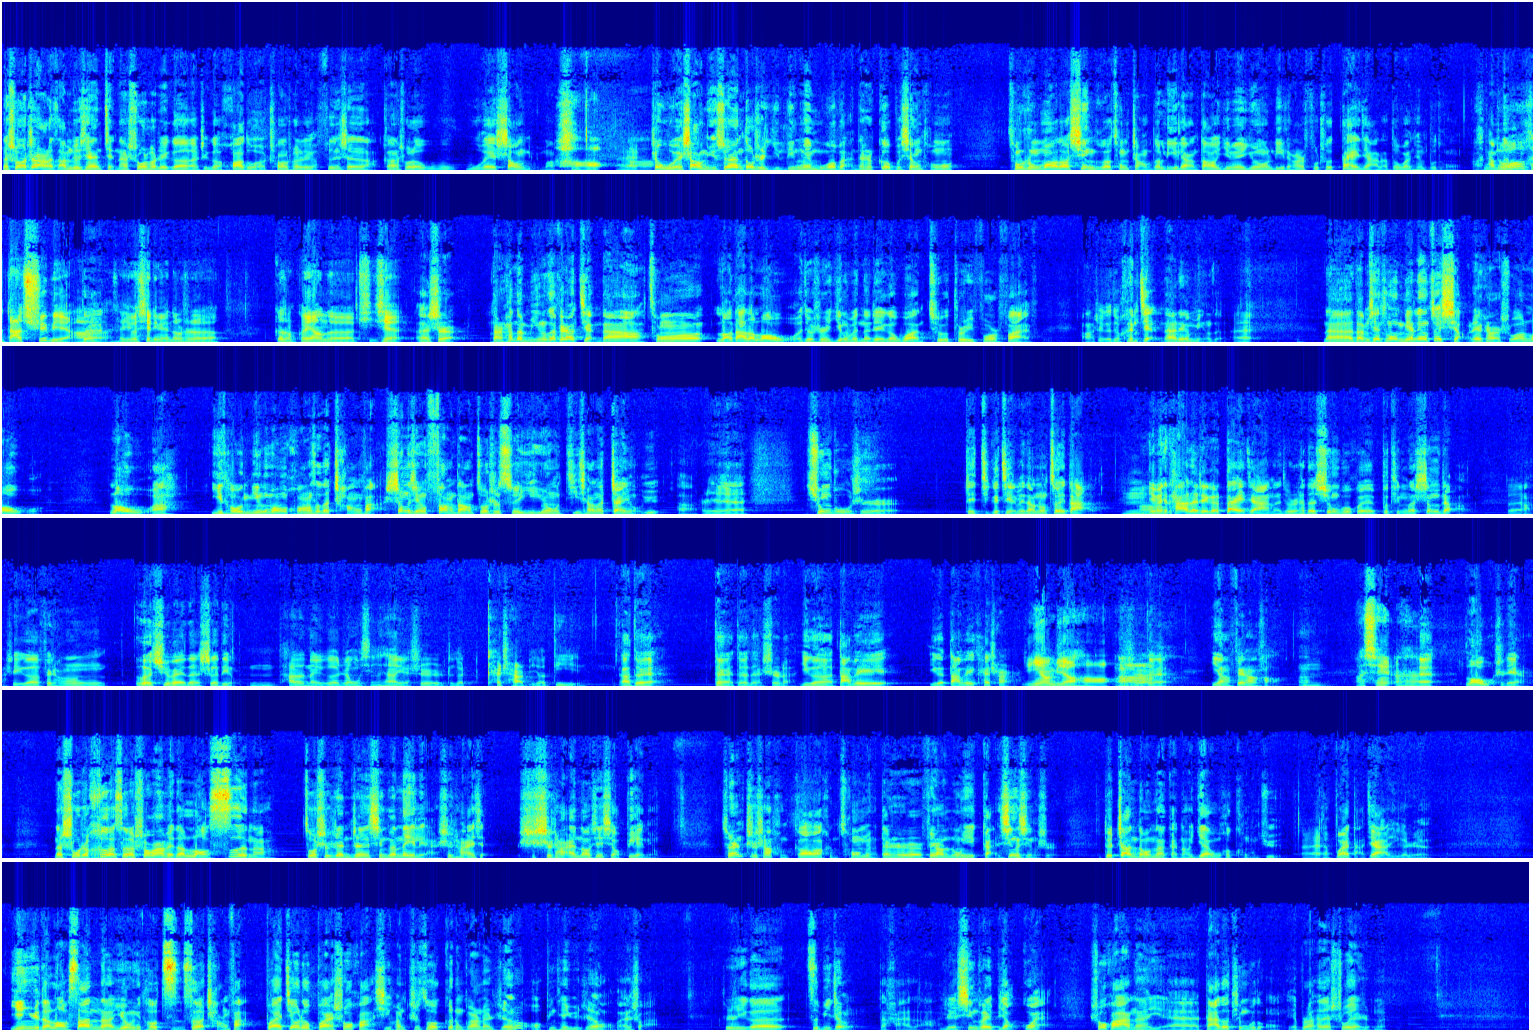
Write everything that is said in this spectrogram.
那说到这儿了，咱们就先简单说说这个这个花朵创造出来这个分身啊。刚才说了五五位少女嘛，好，哎啊这五位少女虽然都是以灵为模板，但是各不相同。从容貌到性格，从掌握的力量到因为拥有力量而付出的代价呢，都完全不同啊。他很们的名多很大区别啊，对在游戏里面都是各种各样的体现。呃是，但是他的名字非常简单啊，从老大到老五就是英文的这个 one two three four five 啊，这个就很简单这个名字。哎，那咱们先从年龄最小这开始说，老五，老五啊，一头柠檬黄色的长发，生性放荡，做事随意，拥有极强的占有欲啊，而且胸部是这几个姐妹当中最大的，嗯因为她的这个代价呢，就是她的胸部会不停的生长对，啊，是一个非常恶趣味的设定嗯，他的那个人物形象也是这个开叉比较低，啊，对，对对对，是的，一个大 V，一个大 V 开叉营养比较好啊，对，营养非常好，嗯。嗯，啊，行，嗯哎，老五是这样。那梳着褐色双马尾的老四呢，做事认真，性格内敛，时常爱些时时常爱闹些小别扭。虽然智商很高啊，很聪明，但是非常容易感性行事，对战斗呢感到厌恶和恐惧，哎，不爱打架的一个人。阴郁的老三呢，用一头紫色长发，不爱交流，不爱说话，喜欢制作各种各样的人偶，并且与人偶玩耍。这是一个自闭症的孩子啊，这个性格也比较怪，说话呢也大家都听不懂，也不知道他在说些什么。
